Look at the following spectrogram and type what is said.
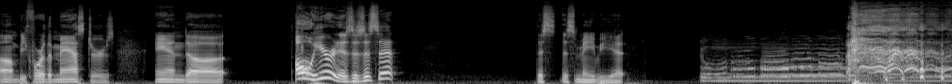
um, before the Masters, and uh, oh here it is. Is this it? This this may be it.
